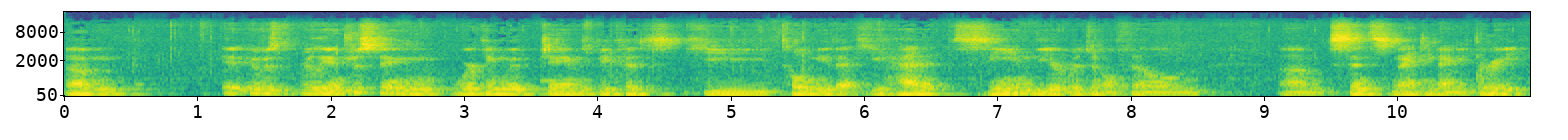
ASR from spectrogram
Um, it, it was really interesting working with James because he told me that he hadn't seen the original film um, since 1993.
